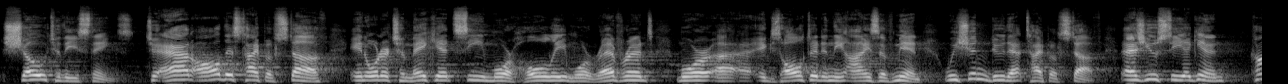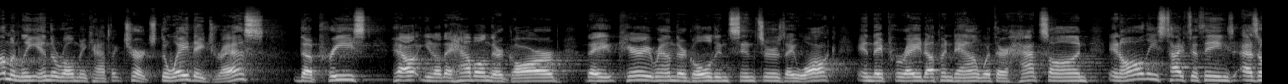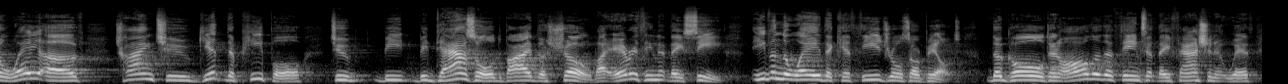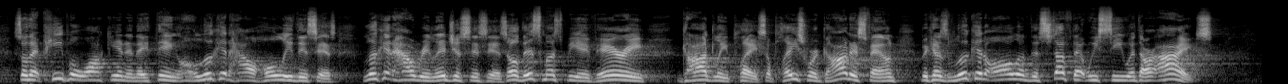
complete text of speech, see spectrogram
show to these things, to add all this type of stuff in order to make it seem more holy, more reverent, more uh, exalted in the eyes of men. We shouldn't do that type of stuff. As you see, again, commonly in the Roman Catholic Church, the way they dress, the priest, how, you know, they have on their garb, they carry around their golden censers, they walk and they parade up and down with their hats on, and all these types of things as a way of trying to get the people to be bedazzled by the show, by everything that they see, even the way the cathedrals are built, the gold and all of the things that they fashion it with, so that people walk in and they think, oh, look at how holy this is. Look at how religious this is. Oh, this must be a very godly place, a place where God is found, because look at all of the stuff that we see with our eyes.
